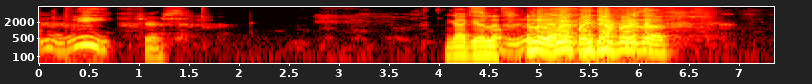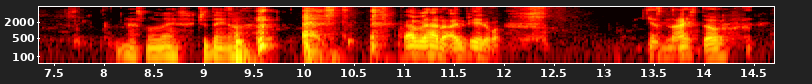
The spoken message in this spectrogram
Ooh wee. Cheers. You gotta get a little, Smells a little good. whiff right there for us. Uh... That smells nice. What you think? Huh? I haven't had an IPA in a while. It's nice though.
